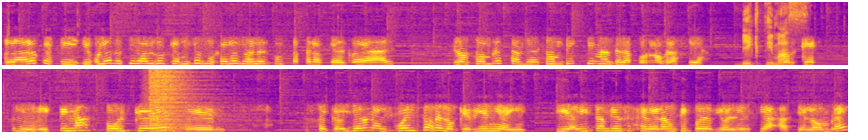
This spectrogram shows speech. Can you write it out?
Claro que sí, y voy a decir algo que a muchas mujeres no les gusta, pero que es real. Los hombres también son víctimas de la pornografía. ¿Víctimas? Porque víctimas porque eh, se creyeron el cuento de lo que viene ahí. Y ahí también se genera un tipo de violencia hacia el hombre,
